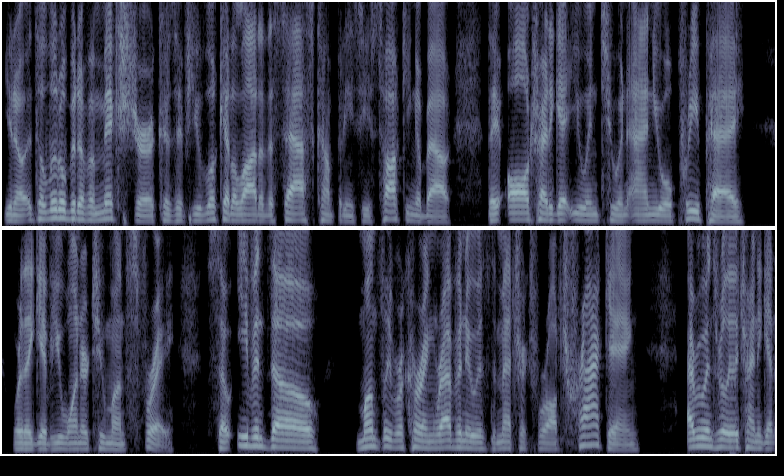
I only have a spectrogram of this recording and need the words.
you know it's a little bit of a mixture because if you look at a lot of the SaaS companies he's talking about, they all try to get you into an annual prepay where they give you one or two months free. So even though monthly recurring revenue is the metrics we're all tracking, everyone's really trying to get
